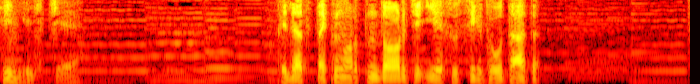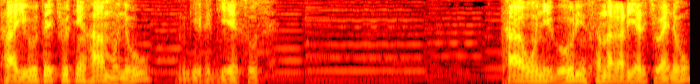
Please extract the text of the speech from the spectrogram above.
тийм хэлжээ. Пилат дахин ордонд орж Есүсийг дуудаад Та юудэчүүдийн хаан мөн үү? гэхэд Есүс Та үнийг өөрийн санаагаар ярьж байна уу?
